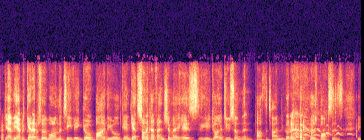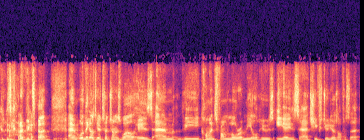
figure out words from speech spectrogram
get the get episode one on the tv go buy the old game. Get sonic adventure mate. It's you got to do something. Past the time. You've got to tick those boxes. You got, it's got to be done. And um, one thing i was going to touch on as well is um, the comments from laura Miele who's ea's uh, chief studios officer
